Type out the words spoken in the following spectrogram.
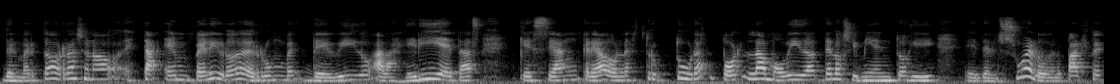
del mercado racionado está en peligro de derrumbe debido a las grietas que se han creado en la estructura por la movida de los cimientos y eh, del suelo, de parte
